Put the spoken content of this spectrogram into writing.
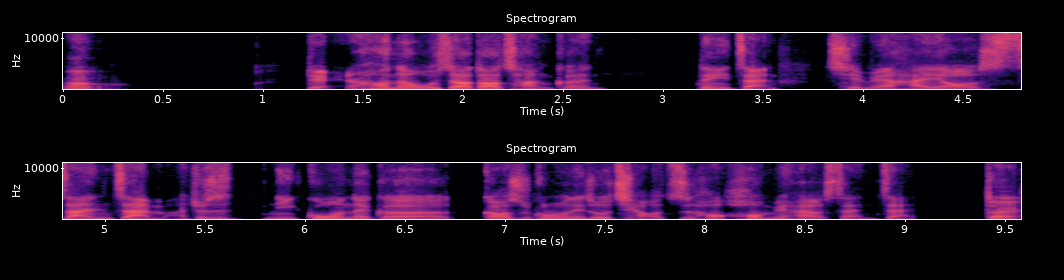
嗯对。然后呢，我是要到长庚那一站，前面还有三站嘛，就是你过那个高速公路那座桥之后，后面还有三站，对，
